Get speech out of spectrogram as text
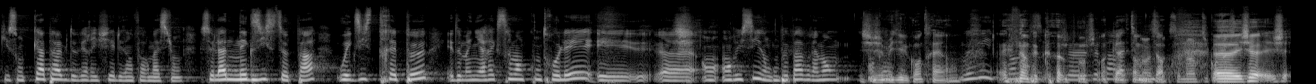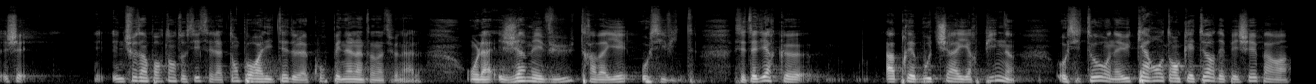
qui sont capables de vérifier les informations. Cela n'existe pas, ou existe très peu, et de manière extrêmement contrôlée et, euh, en, en Russie. Donc on ne peut pas vraiment... J'ai jamais dit le contraire. hein. Oui, oui. Non, mais comme je, parle. Ça Euh, je- je- une chose importante aussi, c'est la temporalité de la Cour pénale internationale. On l'a jamais vu travailler aussi vite. C'est-à-dire que après Boucha et Irpin, aussitôt, on a eu 40 enquêteurs dépêchés par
